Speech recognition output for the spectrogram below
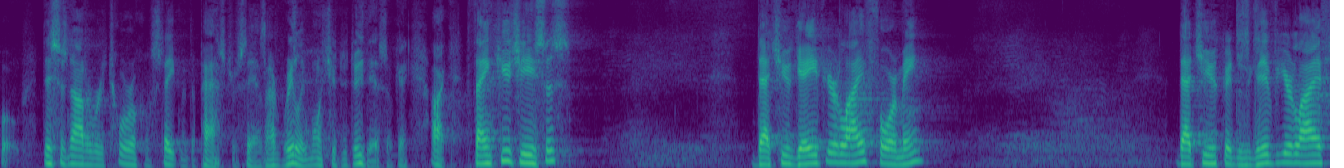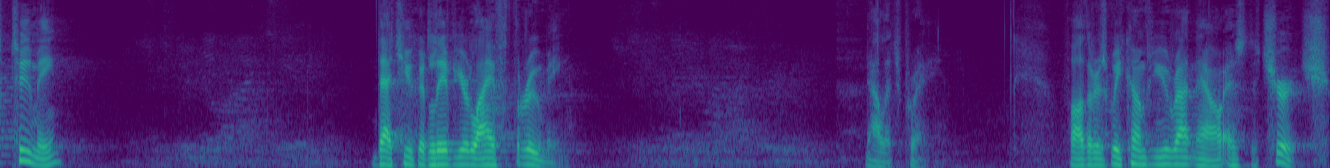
Well, this is not a rhetorical statement the pastor says. I really want you to do this, okay? All right. Thank you, Jesus, that you gave your life for me, that you could live your life to me, that you could live your life through me. Now let's pray. Father, as we come to you right now as the church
